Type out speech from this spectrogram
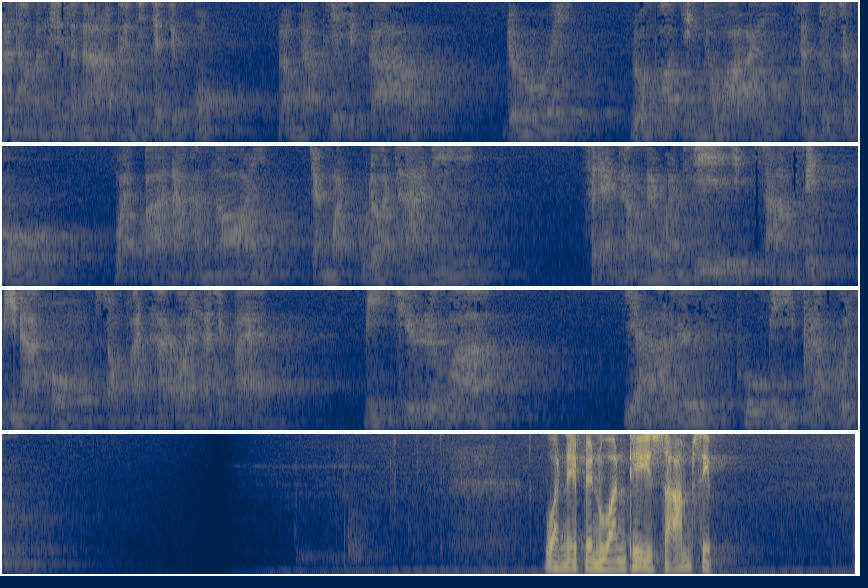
พระธรรมเทศนาแผ่นที่ 76 ลำดับที่ 19 โดยหลวงพ่ออินถวาย สันตุสโก วัดป่านาคำน้อย จังหวัดอุดรธานี แสดงธรรมในวันที่ 30 มีนาคม 2558 มีชื่อเรื่องว่า อย่าลืมผู้มีพระคุณ วันนี้เป็นวันที่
